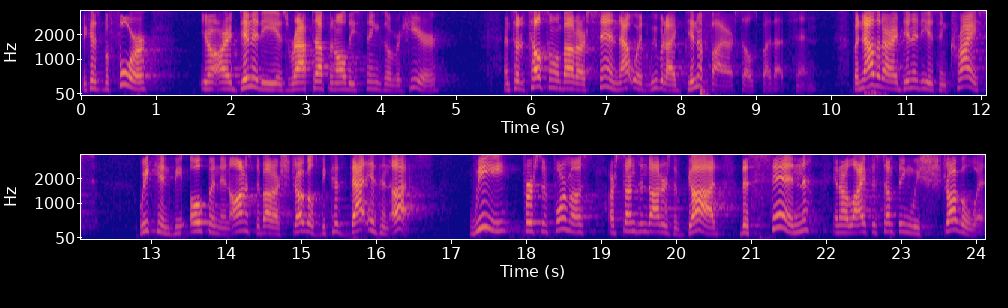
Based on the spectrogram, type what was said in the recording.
Because before, you know, our identity is wrapped up in all these things over here. And so to tell someone about our sin, that would we would identify ourselves by that sin. But now that our identity is in Christ, we can be open and honest about our struggles because that isn't us. We, first and foremost, are sons and daughters of God. The sin in our life is something we struggle with.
